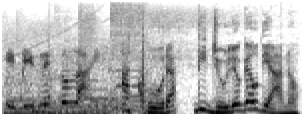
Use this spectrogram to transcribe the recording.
E business online. A cura di Giulio Gaudiano.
